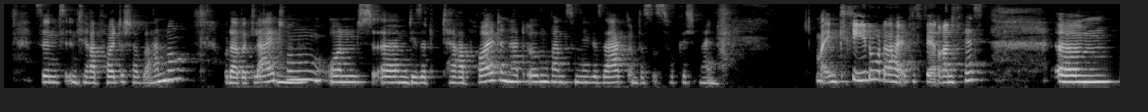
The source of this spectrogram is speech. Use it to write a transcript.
sind in therapeutischer Behandlung oder Begleitung mhm. und ähm, diese Therapeutin hat irgendwann zu mir gesagt und das ist wirklich mein mein Credo, da halte ich sehr dran fest. Ähm,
